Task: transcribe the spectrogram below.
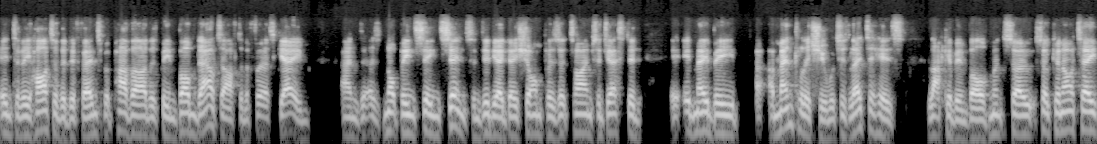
into the heart of the defence. But Pavard has been bombed out after the first game and has not been seen since. And Didier Deschamps has at times suggested it, it may be a, mental issue, which has led to his lack of involvement. So, so Konate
